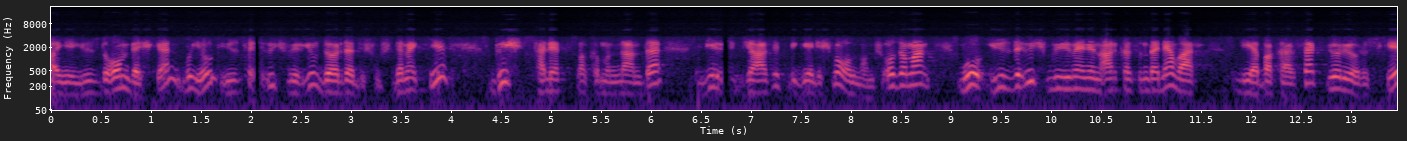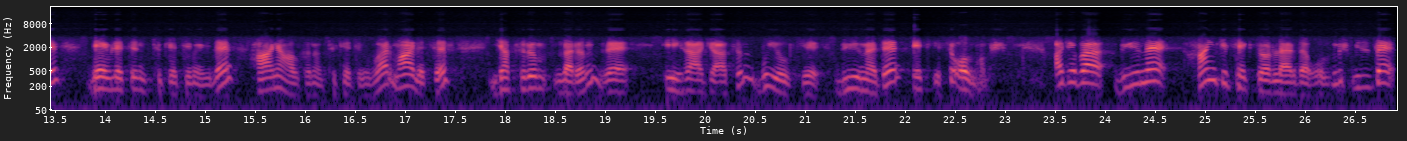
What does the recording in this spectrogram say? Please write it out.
payı yüzde on iken bu yıl yüzde üç virgül dörde düşmüş. Demek ki dış talep bakımından da bir cazip bir gelişme olmamış. O zaman bu yüzde üç büyümenin arkasında ne var diye bakarsak görüyoruz ki devletin tüketimiyle hane halkının tüketimi var. Maalesef yatırımların ve ihracatın bu yılki büyümede etkisi olmamış. Acaba büyüme hangi sektörlerde olmuş? Bizde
